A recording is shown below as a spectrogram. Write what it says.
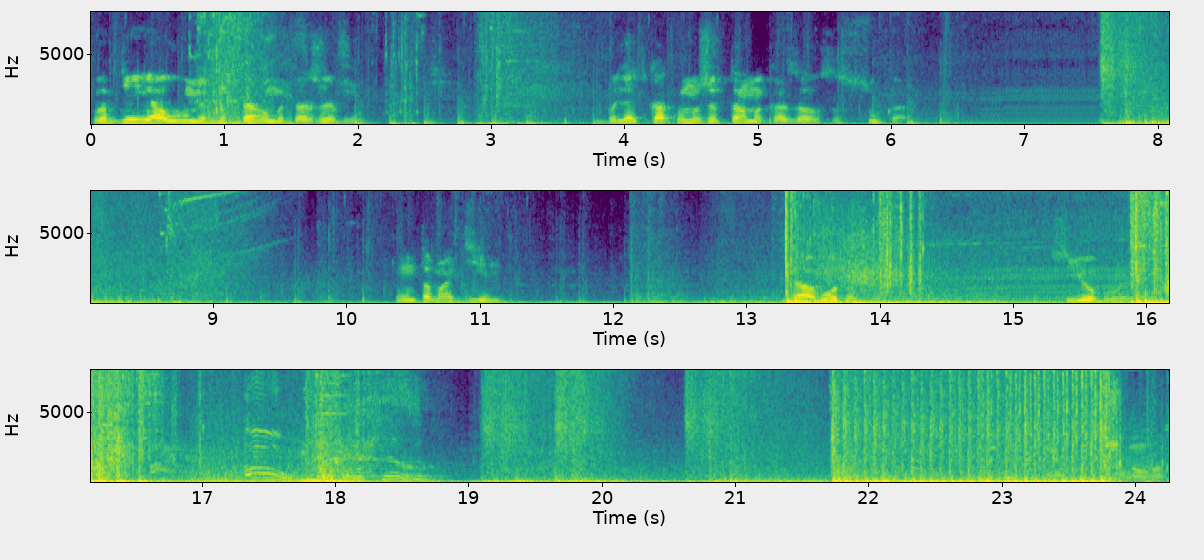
Вот где я умер, на втором этаже, блин. Блять, как он уже там оказался, сука? Он там один. Да, вот он. Съебывает. Double kill. Машина у нас.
